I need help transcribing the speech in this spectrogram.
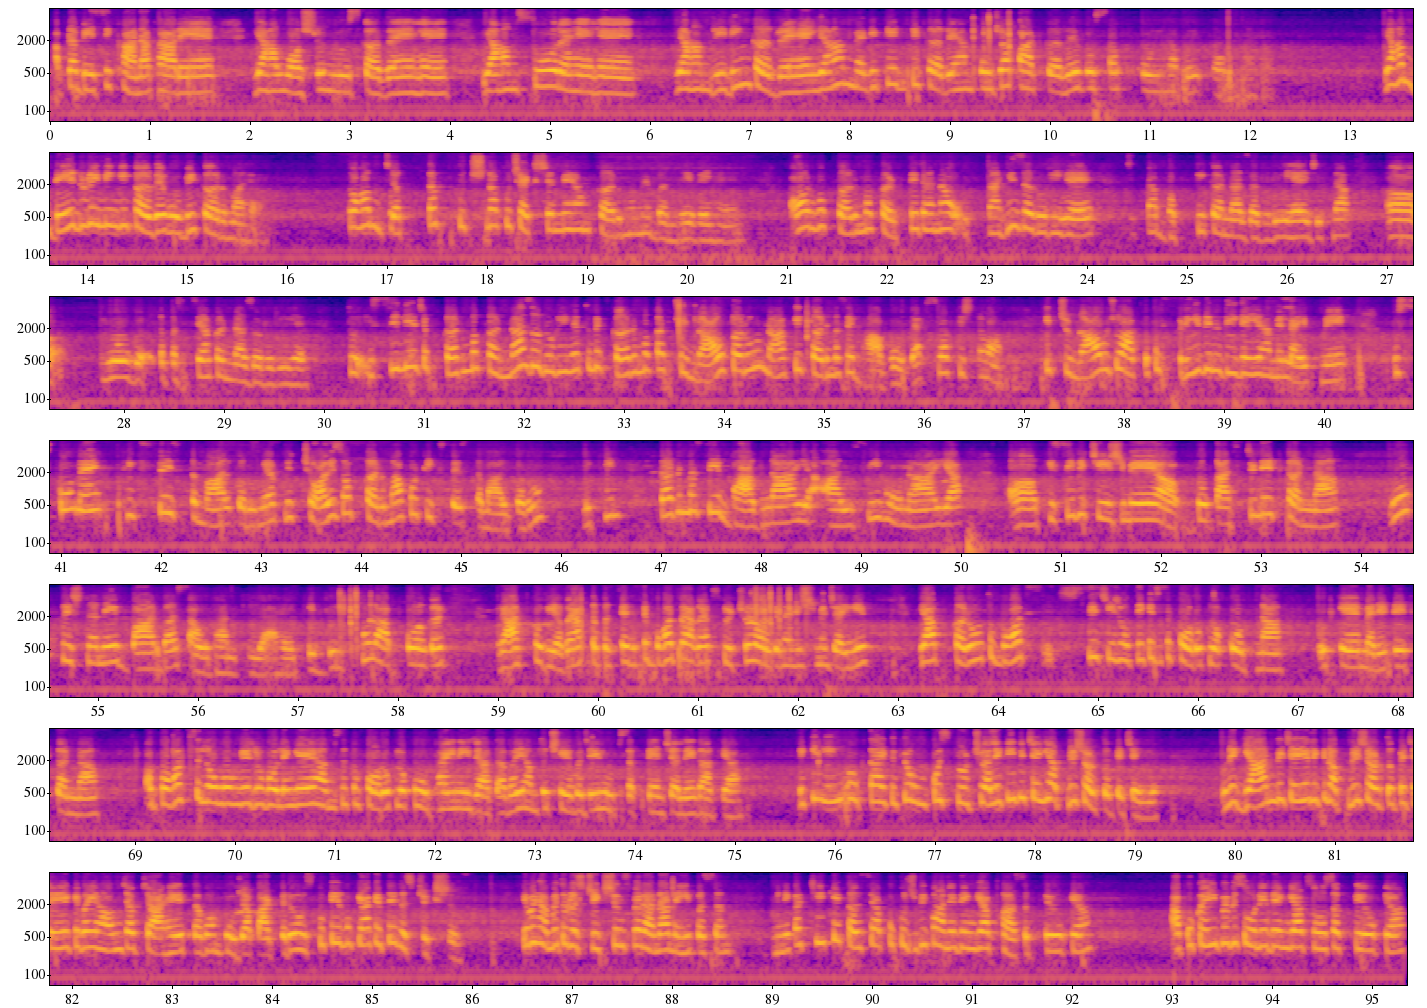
अपना बेसिक खाना खा रहे हैं, या हम वॉशरूम यूज़ कर रहे हैं, या हम सो रहे हैं या हम रीडिंग कर रहे हैं, या हम मेडिटेट भी कर रहे हैं, हम पूजा पाठ कर रहे हैं, वो सब कोई ना कोई कर्म है। या हम डे ड्रीमिंग ही कर रहे हैं, वो भी कर्म है। तो हम जब तक कुछ ना कुछ एक्शन में हम कर्म में बंधे हुए हैं, और वो कर्म करते रहना उतना ही ज़रूरी है, जितना भक्ति करना ज़रूरी है, जितना योग, तपस्या करना ज़रूरी है। तो इसीलिए जब कर्म करना ज़रूरी है तो मैं कर्म का चुनाव करूँ ना कि कर्म से भागो। दैट्स व्हाट कृष्ण want कि चुनाव जो आपको फ्री विल दी गई है हमें लाइफ में उसको मैं ठीक से इस्तेमाल करूँ। मैं अपने चॉइस ऑफ़ कर्मा को ठीक से इस्तेमाल करूँ लेकिन कर्म से भागना या आलसी होना या आ, किसी भी चीज़ में प्रोकास्टिनेट करना वो कृष्ण ने बार बार सावधान किया है कि बिल्कुल आपको अगर रात को भी, अगर आप तपस्या, जैसे बहुत अगर आप स्पिरिचुअल ऑर्गेनाइजेशन में जाइए, या आप करो तो बहुत सी चीज़ होती है कि जैसे फोर ओ क्लॉक को उठना, उठ के मेडिटेट करना। और बहुत से लोग होंगे जो बोलेंगे, हमसे तो फोर ओ क्लॉक को उठा ही नहीं जाता, भाई हम तो छह बजे ही उठ सकते हैं, चलेगा क्या? लेकिन यही होता है, क्योंकि उनको स्पिरिचुअलिटी भी चाहिए, अपनी शर्तों पे चाहिए। उन्हें ज्ञान भी चाहिए, लेकिन अपनी शर्तों पे चाहिए कि भाई हम जब चाहें, तब हम पूजा पाठ करें। उसको कि वो क्या कहते हैं रिस्ट्रिक्शन कि भाई हमें तो रिस्ट्रिक्शन में रहना नहीं पसंद। मैंने कहा, ठीक है, कल से आपको कुछ भी खाने देंगे, आप खा सकते हो क्या? आपको कहीं पे भी सोने देंगे, आप सो सकते हो क्या?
